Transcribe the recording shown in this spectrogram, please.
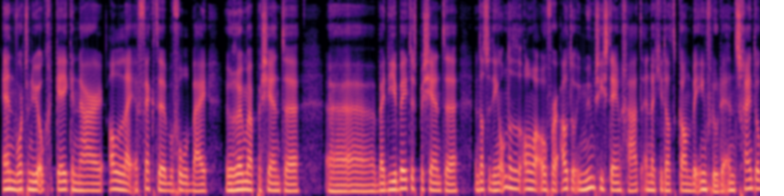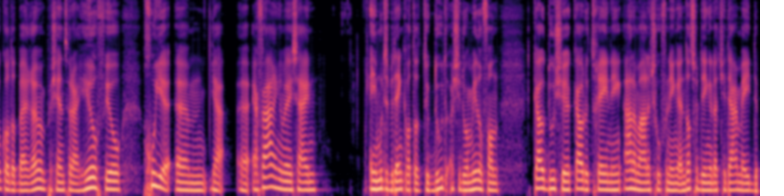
en wordt er nu ook gekeken naar allerlei effecten, bijvoorbeeld bij reuma-patiënten, uh, bij diabetespatiënten en dat soort dingen, omdat het allemaal over auto-immuunsysteem gaat en dat je dat kan beïnvloeden. En het schijnt ook al dat bij reuma-patiënten daar heel veel goede um, ja, uh, ervaringen mee zijn. En je moet eens bedenken wat dat natuurlijk doet als je door middel van koud douchen, koude training, ademhalingsoefeningen en dat soort dingen, dat je daarmee de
